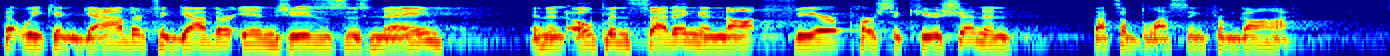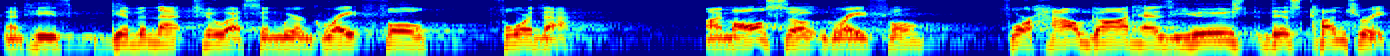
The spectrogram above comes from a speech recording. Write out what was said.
that we can gather together in Jesus' name in an open setting and not fear persecution. And that's a blessing from God. And He's given that to us, and we're grateful for that. I'm also grateful for how God has used this country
